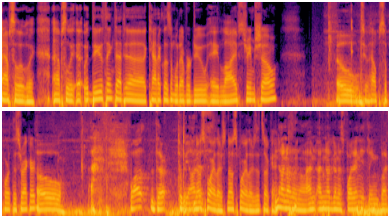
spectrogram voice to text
Absolutely. Absolutely. Uh, do you think that uh, Kataklysm would ever do a live stream show? Oh. To help support this record? Oh. Well there to be honest no spoilers. No spoilers. It's okay. No no no no. I'm, I'm not gonna spoil anything but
